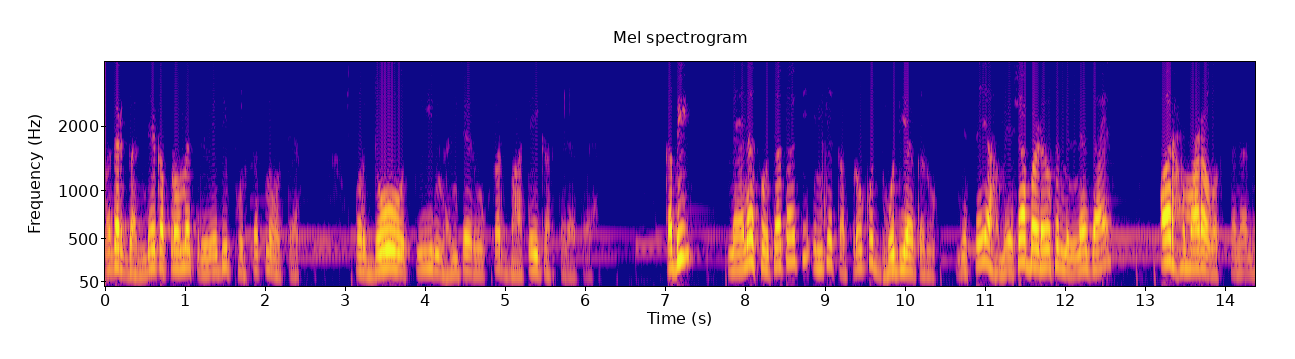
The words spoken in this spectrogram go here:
मगर गंदे कपड़ों में त्रिवेदी फुर्सत में होते हैं और दो तीन घंटे रोककर बातें ही करते रहते हैं। कभी मैंने सोचा था कि इनके कपड़ों को धो दिया करूँ, जिससे यह हमेशा बड़ों से मिलने जाए और हमारा वक्त ना ले।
